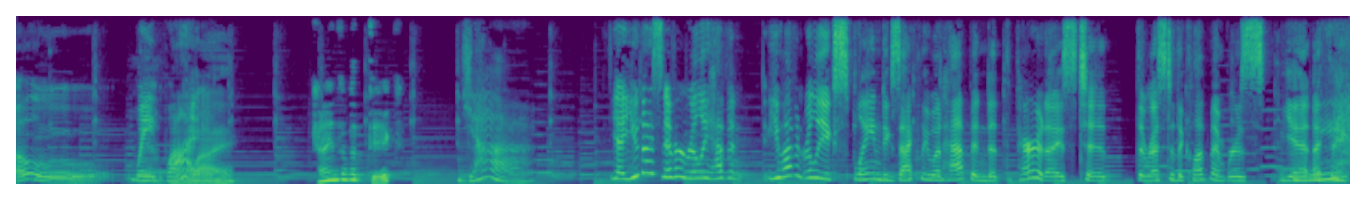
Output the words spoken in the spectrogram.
Oh, wait, why? Why? Kind of a dick. Yeah. Yeah, you guys never really haven't you haven't really explained exactly what happened at the paradise to the rest of the club members yet, I think.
